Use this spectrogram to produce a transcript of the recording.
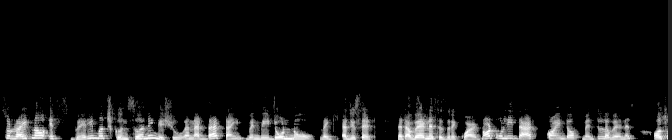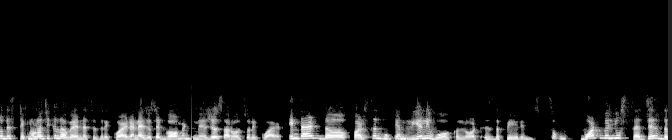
So right now it's very much concerning issue. And at that time when we don't know like as you said that awareness is required. Not only that kind of mental awareness also this technological awareness is required. And as you said government measures are also required. In that the person who can really work a lot is the parents. So what will you suggest the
